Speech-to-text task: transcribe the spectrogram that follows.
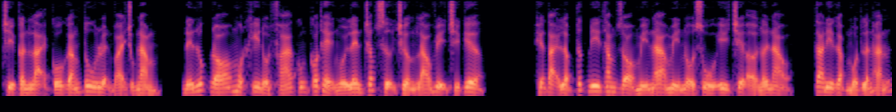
chỉ cần lại cố gắng tu luyện vài chục năm đến lúc đó một khi đột phá cũng có thể ngồi lên chấp sự trưởng lão vị trí kia. Hiện tại lập tức đi thăm dò mỹ na mỹ nổ xù y chia ở nơi nào, ta đi gặp một lần hắn.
